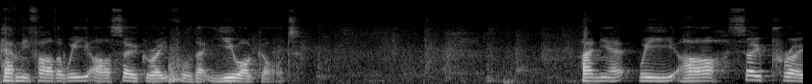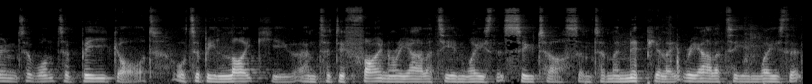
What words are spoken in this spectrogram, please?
Heavenly Father, we are so grateful that you are God. And yet we are so prone to want to be God or to be like you and to define reality in ways that suit us and to manipulate reality in ways that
